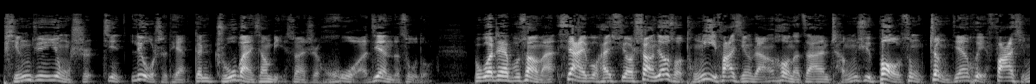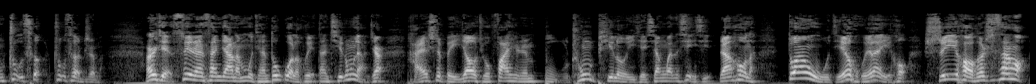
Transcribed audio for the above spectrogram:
平均用时近六十天，跟主板相比算是火箭的速度。不过这还不算完，下一步还需要上交所同意发行，然后呢再按程序报送证监会发行注册，注册制嘛。而且虽然三家呢目前都过了会，但其中两家还是被要求发行人补充披露一些相关的信息。然后呢，端午节回来以后，十一号和十三号，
